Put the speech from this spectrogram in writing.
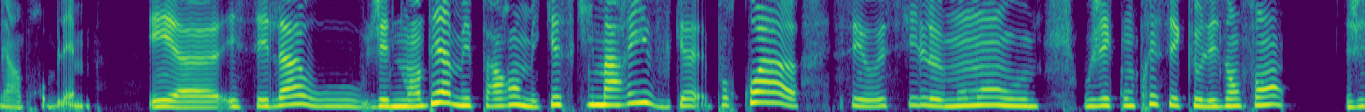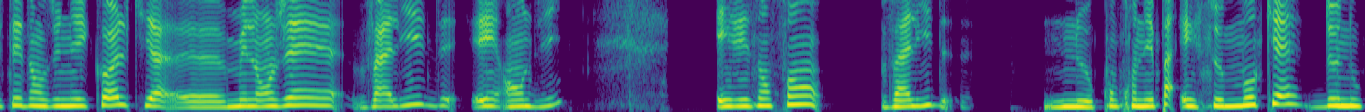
il y a un problème. Et, euh, et c'est là où j'ai demandé à mes parents, mais qu'est-ce qui m'arrive? Pourquoi? C'est aussi le moment où, où j'ai compris, c'est que les enfants, j'étais dans une école qui euh, mélangeait valide et handi. Et les enfants valides ne comprenaient pas et se moquaient de nous.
